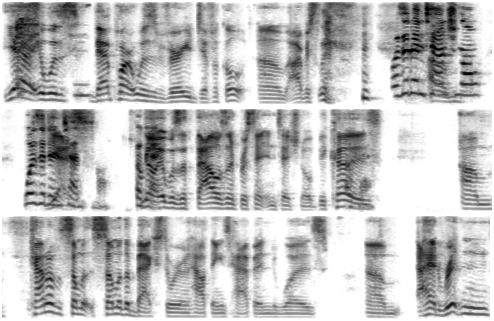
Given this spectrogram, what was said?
yeah, it was that part was very difficult. Um, obviously, was it intentional? Um, was it yes. intentional? Okay. No, it was a thousand percent intentional because, okay. um, kind of some of some of the backstory on how things happened was, um, I had written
